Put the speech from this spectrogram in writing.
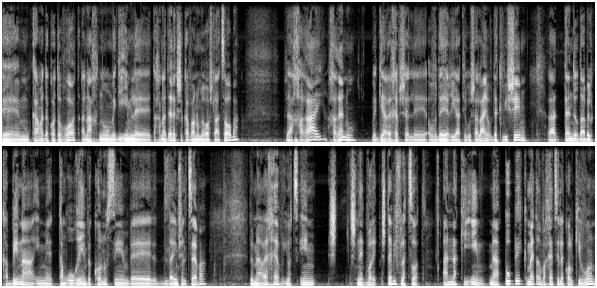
אמ, כמה דקות עוברות, אנחנו מגיעים לתחנת דלק שקבענו מראש לעצור בה, ואחריי, אחרינו, מגיע רכב של אה, עובדי עיריית ירושלים, עובדי כבישים, טנדר דאבל קבינה עם אה, תמרורים וקונוסים ודליים של צבע, ומהרכב יוצאים שני גברים, שתי מפלצות. ענקיים, מהפופיק, מטר וחצי לכל כיוון,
